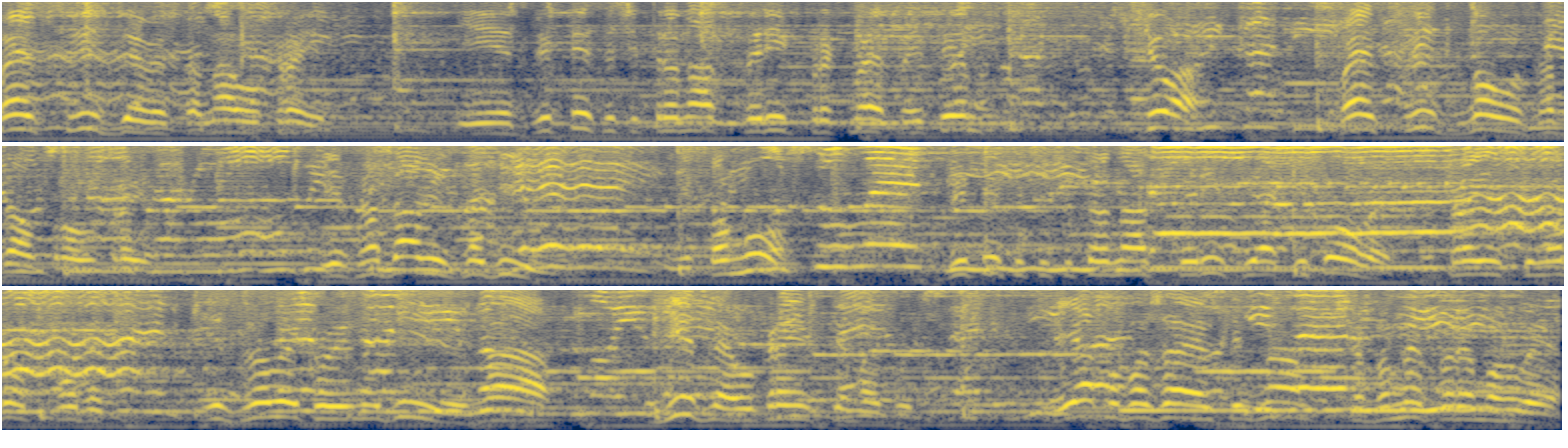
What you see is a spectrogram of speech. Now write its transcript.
Весь світ дивиться на Україну. І 2013 рік прикметний тим, що весь світ знову згадав про Україну. І згадав із надією. І тому 2014 рік, як ніколи, український народ входить із великою надією на гідне українське майбутнє. І я побажаю всім нам, щоб ми перемогли.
